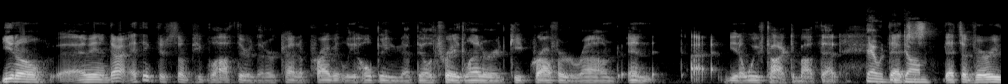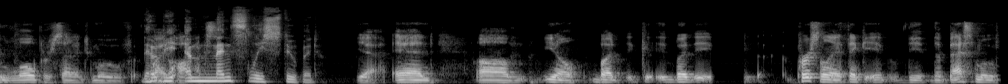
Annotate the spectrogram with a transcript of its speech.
you know, I mean, there, I think there's some people out there that are kind of privately hoping that they'll trade Lehner and keep Crawford around, and I, You know, we've talked about that. That would be that's dumb. Just, that's a very low percentage move. That would be immensely stupid. Yeah, and um, you know, but but personally, I think it, the the best move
